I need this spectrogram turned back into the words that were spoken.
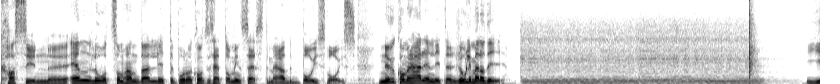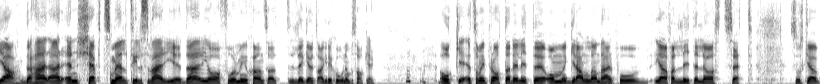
Cousin, eh, en låt som handlar lite på något konstigt sätt om incest med Boys Voice. Nu kommer här en liten rolig melodi. Ja, det här är en käftsmäll till Sverige där jag får min chans att lägga ut aggressionen på saker. Och eftersom vi pratade lite om grannland här på i alla fall lite löst sätt så ska jag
